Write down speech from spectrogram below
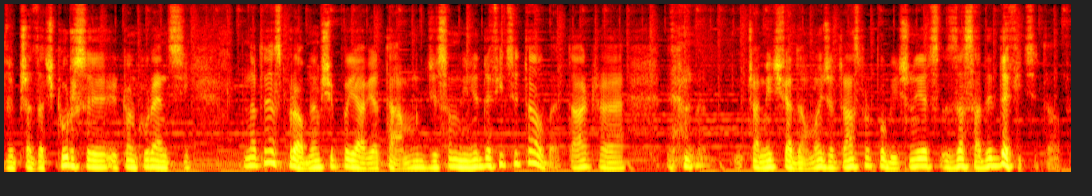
wyprzedzać kursy konkurencji. Natomiast problem się pojawia tam, gdzie są linie deficytowe. Tak? Trzeba mieć świadomość, że transport publiczny jest z zasady deficytowy.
